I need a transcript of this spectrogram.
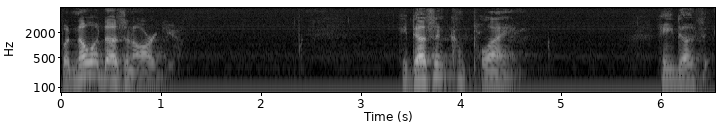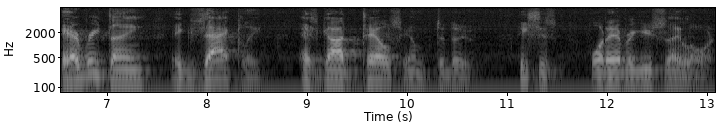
But Noah doesn't argue. He doesn't complain. He does everything exactly as God tells him to do. He says, Whatever you say, Lord.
